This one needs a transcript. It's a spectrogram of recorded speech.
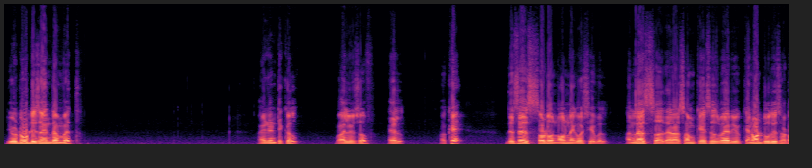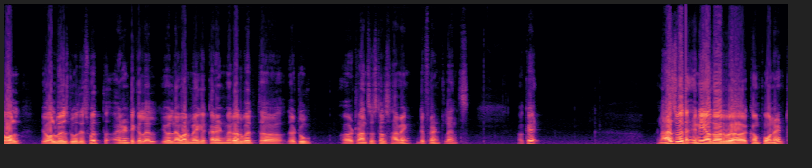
you do design them with identical values of L. Okay. This is sort of non-negotiable unless uh, there are some cases where you cannot do this at all, you always do this with identical L. You will never make a current mirror with uh, the two uh, transistors having different lengths. Okay. And as with any other uh, component,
